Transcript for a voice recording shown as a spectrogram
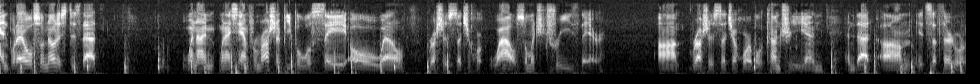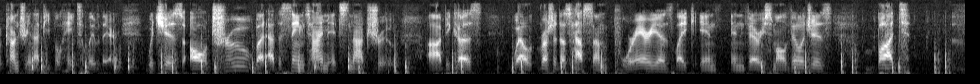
and what I also noticed is that when I'm when I say I'm from Russia, people will say, "Oh well, Russia is such a wow, so much trees there." Um, Russia is such a horrible country, and and that um, it's a third world country, and that people hate to live there, which is all true, but at the same time, it's not true, uh, because well, Russia does have some poor areas, like in in very small villages, but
